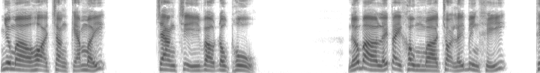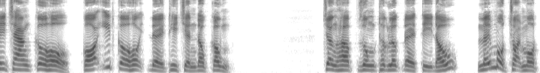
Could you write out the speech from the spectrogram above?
Nhưng mà họ chẳng kém mấy. Chàng chỉ vào độc thủ, nếu mà lấy tay không mà chọi lấy binh khí, thì chàng cơ hồ có ít cơ hội để thi triển độc công. Trường hợp dùng thực lực để tỷ đấu, lấy một chọi một,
